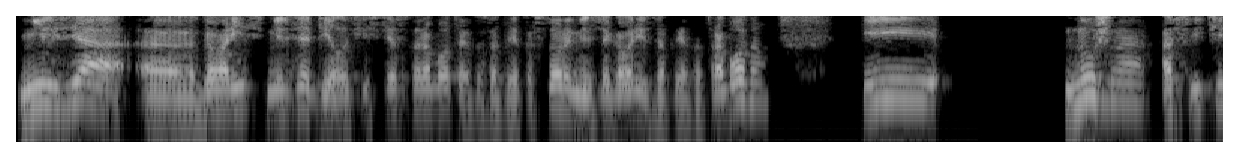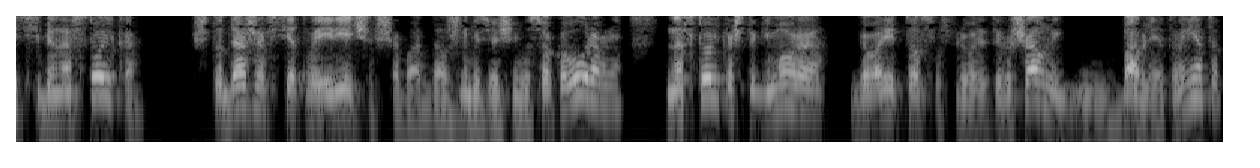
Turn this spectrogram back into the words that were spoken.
нельзя э, говорить, нельзя делать, естественно, работу. Это запрет истории, нельзя говорить, запрет от работы. И нужно осветить себя настолько, что даже все твои речи в шаббат должны быть очень высокого уровня, настолько, что Гемора говорит, Тосфус приводит Ирушалми, в Бавле этого нету,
